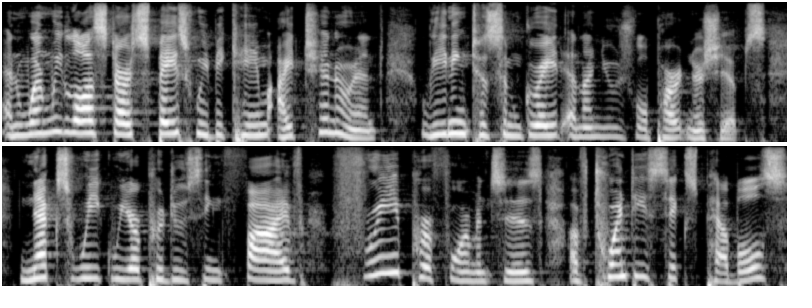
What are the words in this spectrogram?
And when we lost our space, we became itinerant, leading to some great and unusual partnerships. Next week, we are producing five free performances of 26 Pebbles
